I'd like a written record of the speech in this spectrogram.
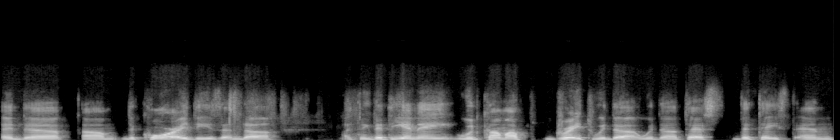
and the, um, the core ideas and uh, I think the DNA would come up great with the with the test, the taste. And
